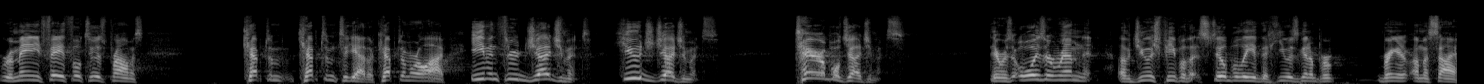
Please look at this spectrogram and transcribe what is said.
remaining faithful to his promise, kept them, kept them together, kept them alive, even through judgment, huge judgments, terrible judgments. There was always a remnant of Jewish people that still believed that he was going to bring a Messiah,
